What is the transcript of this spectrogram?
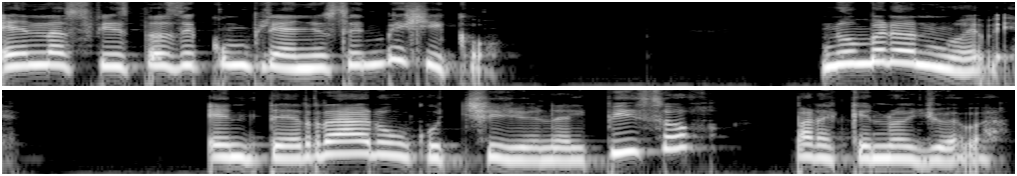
en las fiestas de cumpleaños en México. Número 9. Enterrar un cuchillo en el piso para que no llueva.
